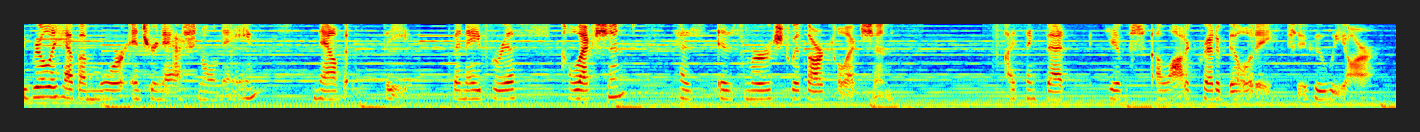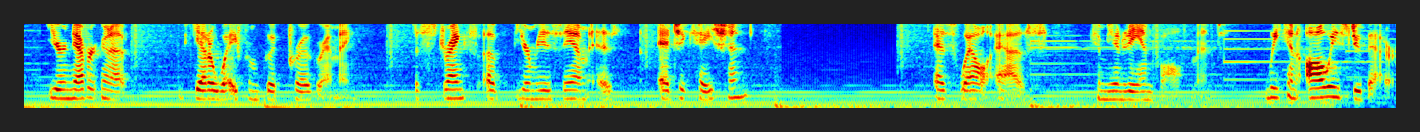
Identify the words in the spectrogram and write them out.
Really have a more international name now that the B'nai B'rith collection has is merged with our collection. I think that gives a lot of credibility to who we are. You're never going to get away from good programming. The strength of your museum is education as well as community involvement. We can always do better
